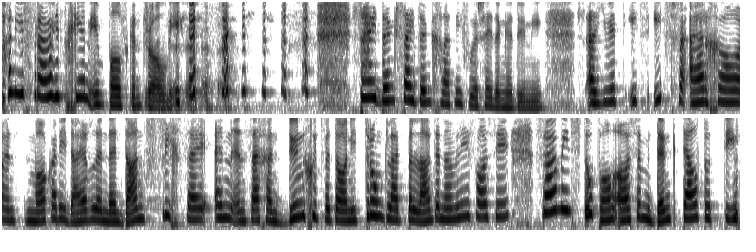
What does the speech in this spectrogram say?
want die vrou het geen impulse control nie sy dink sy dink glad nie voor sy dinge doen nie. Uh, jy weet iets iets vererg haar en maak haar die duiwel en dan, dan vlieg sy in en sy gaan doen goed wat haar in die tronk laat beland en dan wil jy vir haar sê, "Vrou mens stop haal asem dink tel tot 10."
